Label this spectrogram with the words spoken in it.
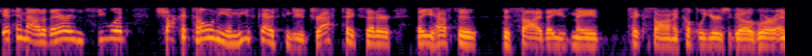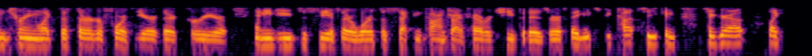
get him out of there and see what Shaka Toney and these guys can do. Draft picks that are that you have to decide that you've made picks on a couple years ago who are entering like the third or fourth year of their career and you need to see if they're worth a second contract however cheap it is or if they need to be cut so you can figure out like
